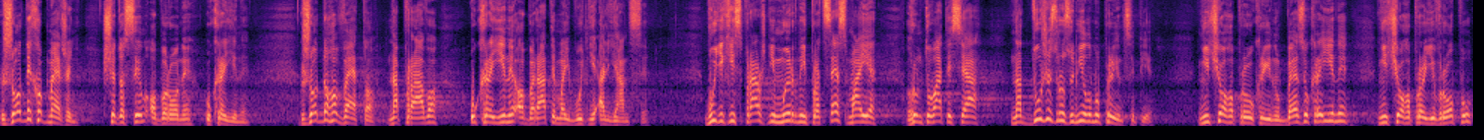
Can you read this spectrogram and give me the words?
жодних обмежень щодо сил оборони України, жодного вето на право України обирати майбутні альянси. Будь-який справжній мирний процес має ґрунтуватися на дуже зрозумілому принципі: нічого про Україну без України, нічого про Європу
